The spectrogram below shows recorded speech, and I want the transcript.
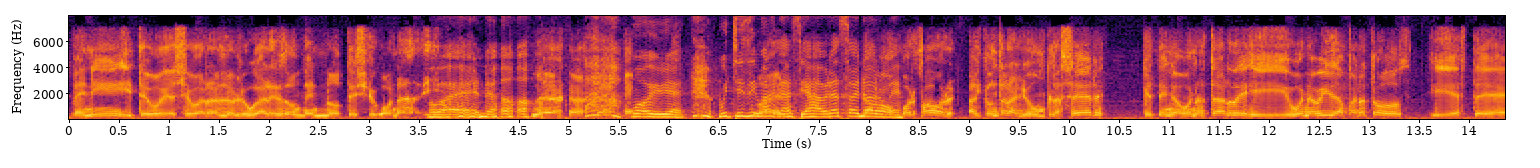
Vení y te voy a llevar a los lugares donde no te llevó nadie. bueno, muy bien. Muchísimas Bueno. gracias, abrazo enorme. No, por favor, al contrario, un placer. Que tenga buenas tardes y buena vida para todos. Y este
